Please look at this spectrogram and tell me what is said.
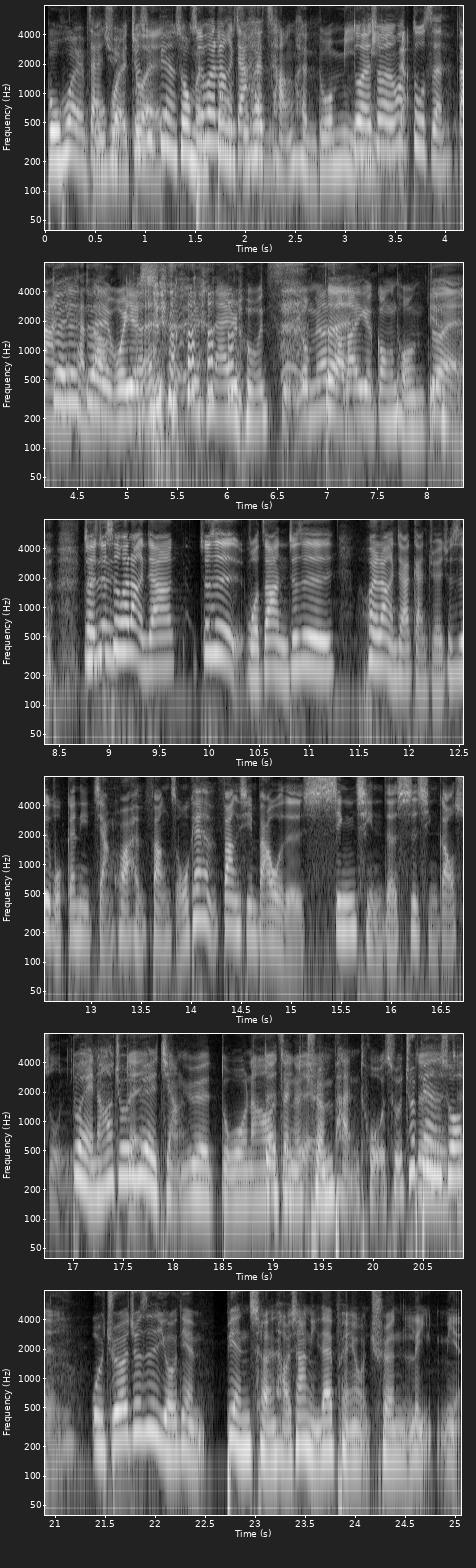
不会不会，就是变成说我们会让人家会藏很多秘密，对，所以肚子很大，对对对，我也是，原来如此，我们要找到一个共同点，对对，就是会让人家，就是我知道你就是会让人家感觉，就是我跟你讲话很放松，我可以很放心把我的心情的事情告诉你，对，然后就越讲越多，然后整个全盘托出，就变成说，我觉得就是有点变成好像你在朋友圈里面，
